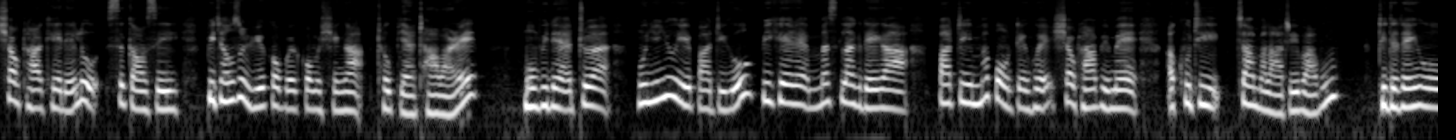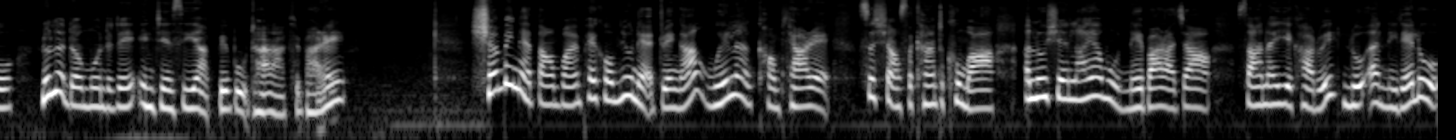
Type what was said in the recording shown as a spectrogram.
လျှောက်ထားခဲ့တယ်လို့စစ်ကောင်စီပြည်ထောင်စုရွေးကောက်ပွဲကော်မရှင်ကထုတ်ပြန်ထားပါရယ်မွန်ပြည်နယ်အတွက်မွန်ညညွရေးပါတီကိုပြီးခဲ့တဲ့မက်စလက်ကလေးကပါတီမှတ်ပုံတင်ခွင့်လျှောက်ထားပေမဲ့အခုထိကြမလာသေးပါဘူးဒီတဲ့င်းကိုလွတ်လပ်တော်မွန်တဲ့အင်ဂျင်စီကပေးပို့ထားတာဖြစ်ပါတယ် ရှမ်းပြည်နယ်တောင်ပိုင်းဖေခုံမြို့နယ်အတွင်းကဝင်းလံခေါင်ဖျားတဲ့စစ်ရှောင်းစခန်းတစ်ခုမှာအလူရှင်လာရောက်မှုနေပါတာကြောင့်စားနပ်ရိက္ခာတွေလိုအပ်နေတယ်လို့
